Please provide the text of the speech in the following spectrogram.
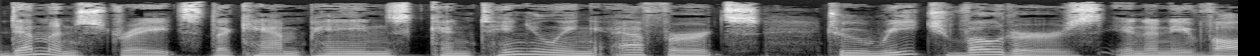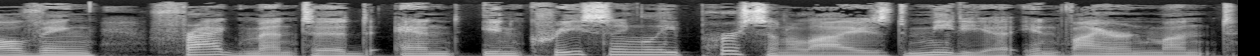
demonstrates the campaign's continuing efforts to reach voters in an evolving, fragmented, and increasingly personalized media environment.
